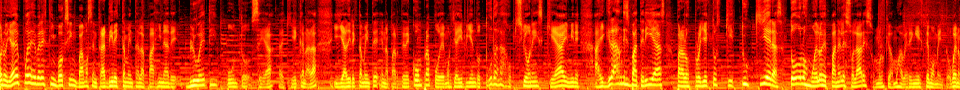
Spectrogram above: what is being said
Bueno, ya después de ver este unboxing vamos a entrar directamente a la página de bluety.ca aquí en Canadá y ya directamente en la parte de compra podemos ya ir viendo todas las opciones que hay. Mire, hay grandes baterías para los proyectos que tú quieras. Todos los modelos de paneles solares son los que vamos a ver en este momento. Bueno,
